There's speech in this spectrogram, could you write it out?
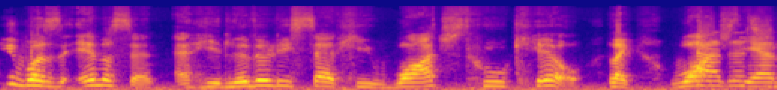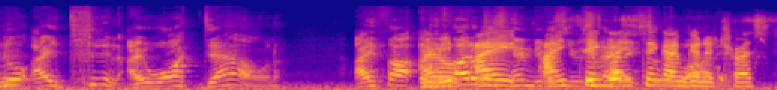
he was innocent, and he literally said he watched who kill. Like watched that's- the enemy. No, I didn't. I walked down. I thought. I I, thought it was I, him because I he was think I think I'm gonna trust,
